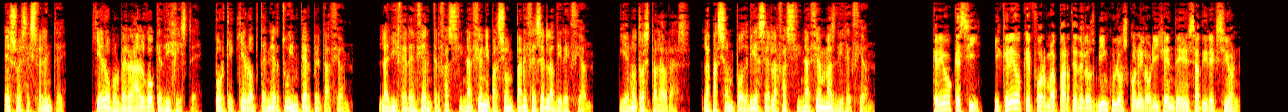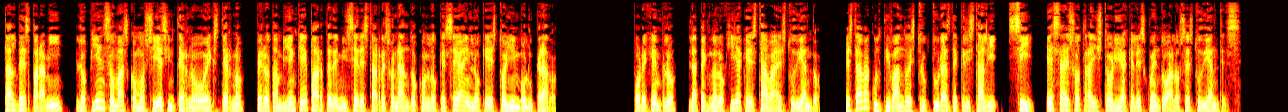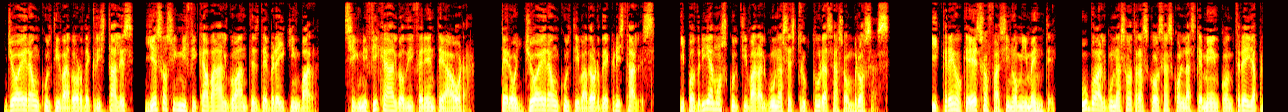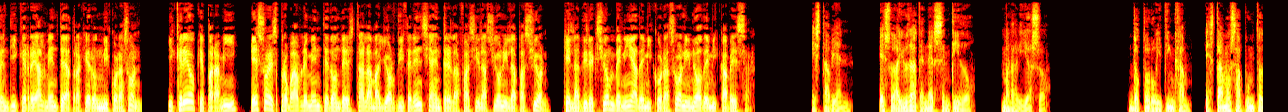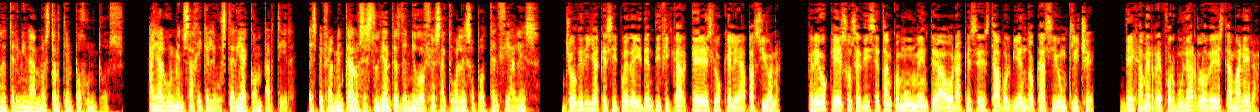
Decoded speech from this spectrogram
Eso es excelente. Quiero volver a algo que dijiste, porque quiero obtener tu interpretación. La diferencia entre fascinación y pasión parece ser la dirección. Y en otras palabras, la pasión podría ser la fascinación más dirección. Creo que sí, y creo que forma parte de los vínculos con el origen de esa dirección. Tal vez para mí, lo pienso más como si es interno o externo, pero también qué parte de mi ser está resonando con lo que sea en lo que estoy involucrado. Por ejemplo, la tecnología que estaba estudiando. Estaba cultivando estructuras de cristal y, sí, esa es otra historia que les cuento a los estudiantes. Yo era un cultivador de cristales, y eso significaba algo antes de Breaking Bad. Significa algo diferente ahora. Pero yo era un cultivador de cristales. Y podríamos cultivar algunas estructuras asombrosas. Y creo que eso fascinó mi mente. Hubo algunas otras cosas con las que me encontré y aprendí que realmente atrajeron mi corazón. Y creo que para mí, eso es probablemente donde está la mayor diferencia entre la fascinación y la pasión, que la dirección venía de mi corazón y no de mi cabeza. Está bien. Eso ayuda a tener sentido. Maravilloso. Doctor Whittingham, estamos a punto de terminar nuestro tiempo juntos. ¿Hay algún mensaje que le gustaría compartir, especialmente a los estudiantes de negocios actuales o potenciales? Yo diría que si puede identificar qué es lo que le apasiona, Creo que eso se dice tan comúnmente ahora que se está volviendo casi un cliché. Déjame reformularlo de esta manera.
